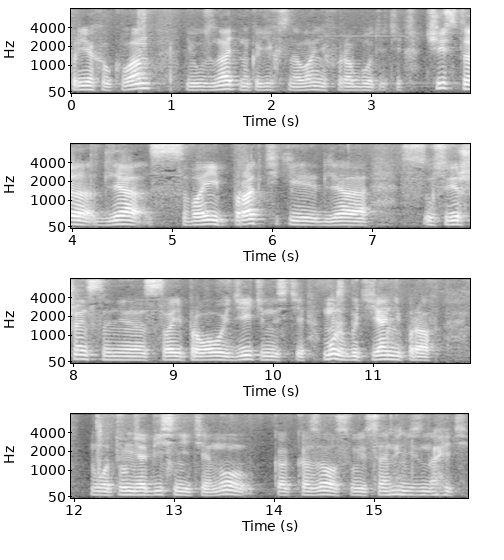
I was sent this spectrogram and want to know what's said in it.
приехал к вам и узнать, на каких основаниях вы работаете. Чисто для своей практики, для усовершенствования своей правовой деятельности. Может быть, я не прав. Вот вы мне объясните. Но, как казалось, вы сами не знаете.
